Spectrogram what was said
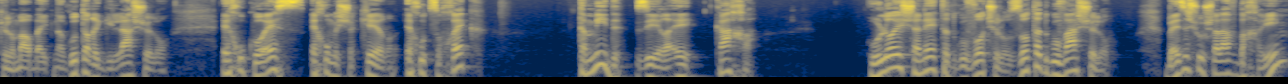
כלומר בהתנהגות הרגילה שלו, איך הוא כועס, איך הוא משקר, איך הוא צוחק, תמיד זה ייראה ככה. הוא לא ישנה את התגובות שלו, זאת התגובה שלו. באיזשהו שלב בחיים,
